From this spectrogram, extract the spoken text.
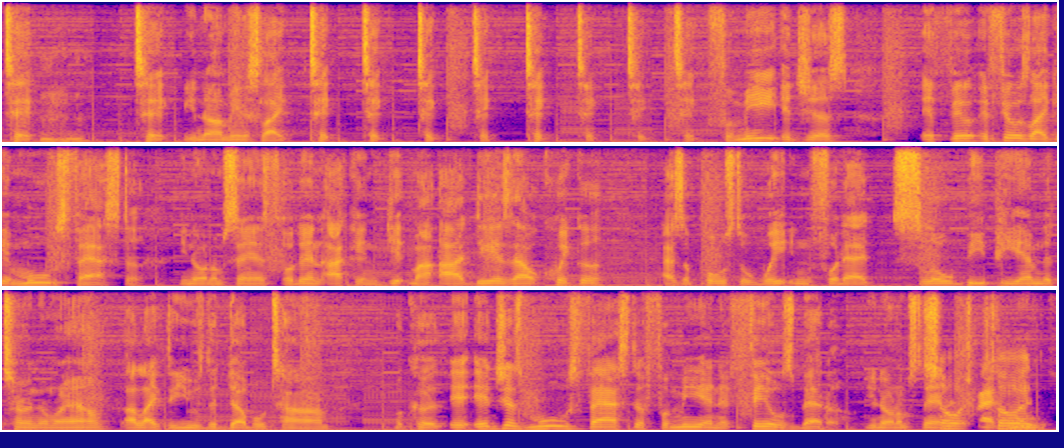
tick, Mm-hmm. tick. You know what I mean? It's like tick, tick, tick, tick, tick, tick, tick, tick. For me, it just it feel it feels like it moves faster. You know what I'm saying? So then I can get my ideas out quicker as opposed to waiting for that slow BPM to turn around. I like to use the double time because it, it just moves faster for me and it feels better. You know what I'm saying? So- the track so it- moves,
